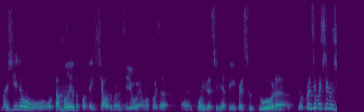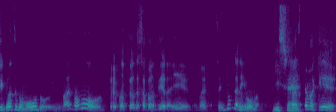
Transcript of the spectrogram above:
imagine o, o tamanho do potencial do Brasil, é uma coisa é, com investimento em infraestrutura. O Brasil vai ser um gigante do mundo, e nós vamos levantando essa bandeira aí, né? sem dúvida nenhuma. Isso é. Nós temos aqui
